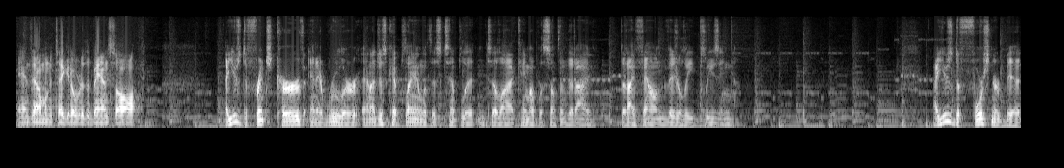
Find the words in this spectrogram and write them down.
and then I'm going to take it over to the bandsaw. I used a French curve and a ruler and I just kept playing with this template until I came up with something that I that I found visually pleasing. I used a Forstner bit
